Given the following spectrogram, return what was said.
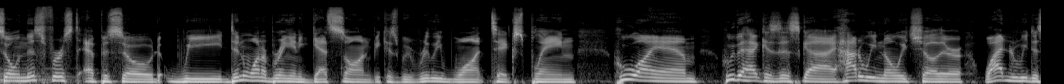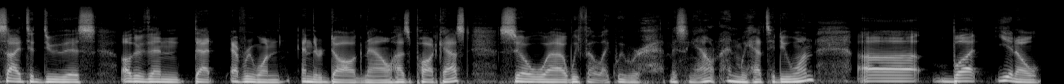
So, in this first episode, we didn't want to bring any guests on because we really want to explain who I am, who the heck is this guy, how do we know each other, why did we decide to do this, other than that everyone and their dog now has a podcast. So, uh, we felt like we were missing out and we had to do one. Uh, but, you know,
